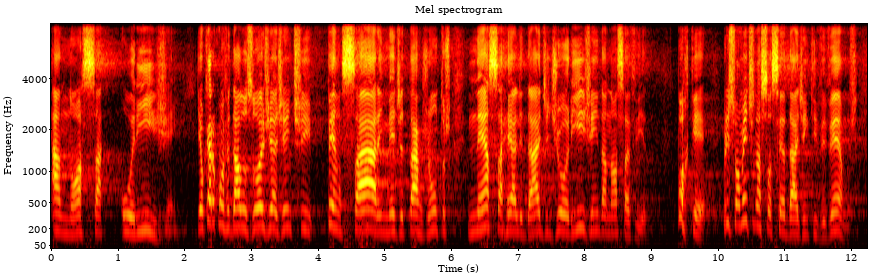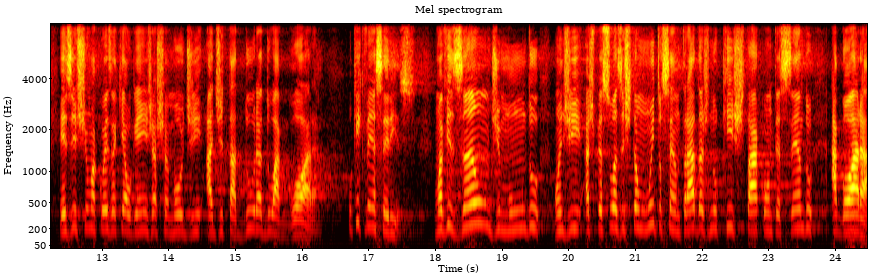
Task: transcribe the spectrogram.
a nossa origem. Eu quero convidá-los hoje a gente pensar e meditar juntos nessa realidade de origem da nossa vida. Por quê? Principalmente na sociedade em que vivemos, existe uma coisa que alguém já chamou de a ditadura do agora. O que, que vem a ser isso? Uma visão de mundo onde as pessoas estão muito centradas no que está acontecendo agora,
